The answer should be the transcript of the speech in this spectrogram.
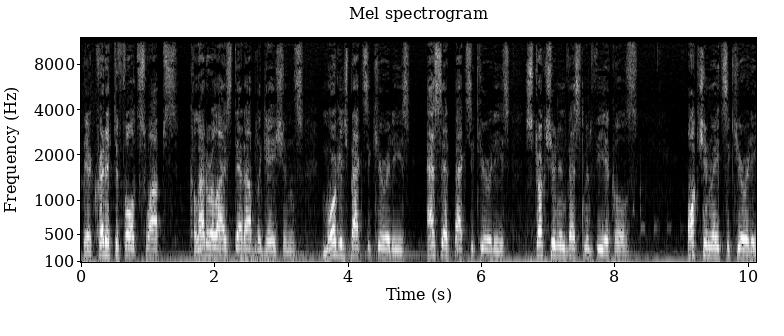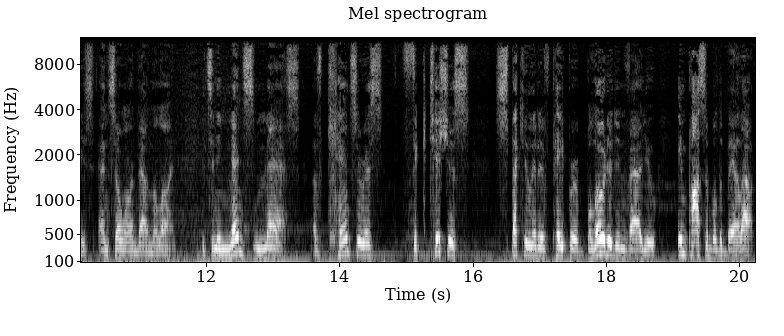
They're credit default swaps, collateralized debt obligations, mortgage-backed securities, asset-backed securities, structured investment vehicles, auction rate securities, and so on down the line. It's an immense mass of cancerous, fictitious, speculative paper, bloated in value, impossible to bail out.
